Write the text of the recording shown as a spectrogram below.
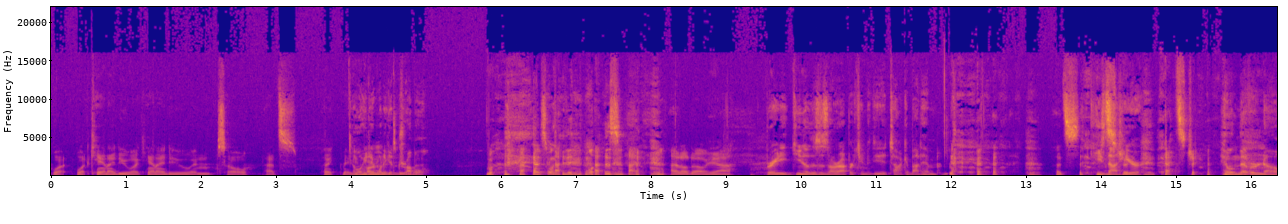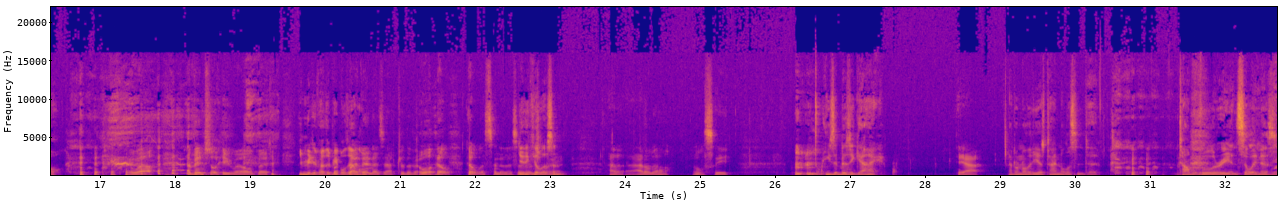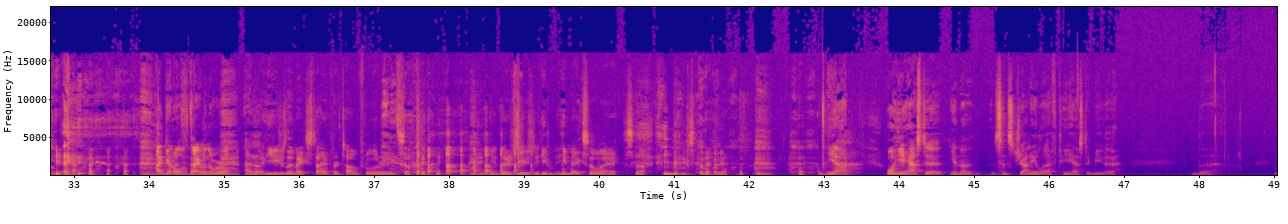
what what can I do, what can I do, and so that's I think maybe. Oh, he didn't want to get in trouble. That's what it was. but I don't know. Yeah, Brady, do you know this is our opportunity to talk about him? that's He's not true. here. That's true. He'll never know. well, eventually he will, but You meet if other people don't. then it's after the well, he'll he'll listen to this. You think he'll listen? right? I don't, I don't know. We'll see. He's a busy guy. Yeah, I don't know that he has time to listen to tomfoolery and silliness. I've got all the time in the world. I don't know. He usually makes time for tomfoolery, and so he- there's usually he, he makes a way. So Yeah. Well, he has to, you know, since Johnny left, he has to be the the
